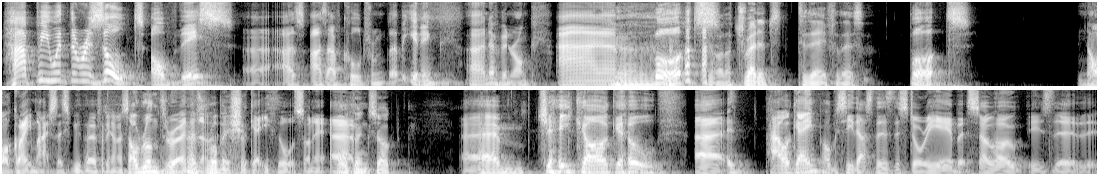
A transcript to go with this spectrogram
Happy with the result of this, uh, as as I've called from the beginning. Uh, never been wrong. Um, but God, I dreaded today for this. but not a great match. Let's be perfectly honest. I'll run through it and That then I'll, rubbish. I'll get your thoughts on it. Whole Um, thing sucked. um, Jade Cargill, uh, power game. Obviously, that's the, the story here. But Soho is the,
